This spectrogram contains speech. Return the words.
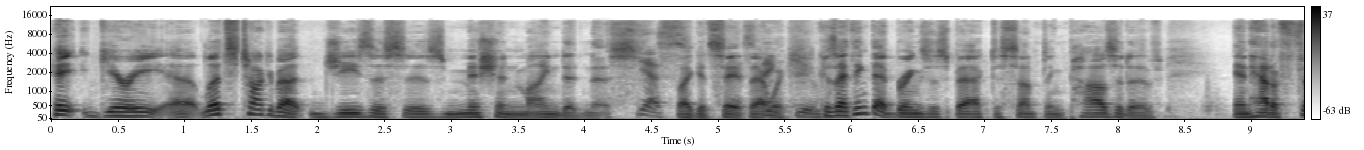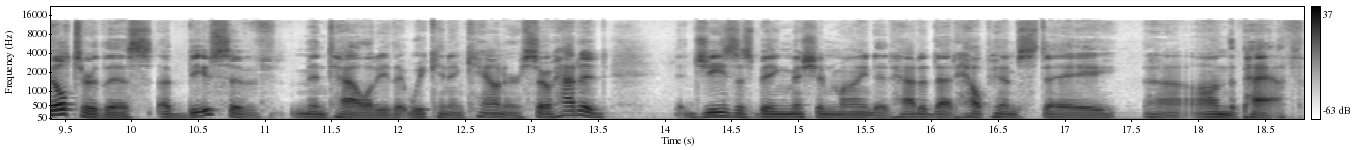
Hey, Gary, uh, let's talk about Jesus' mission mindedness. Yes. If I could say yes, it that way. Because I think that brings us back to something positive and how to filter this abusive mentality that we can encounter. So, how did Jesus being mission minded, how did that help him stay uh, on the path?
